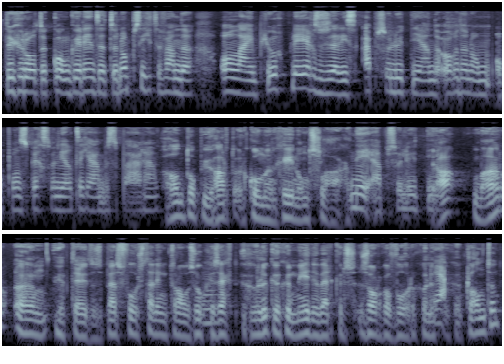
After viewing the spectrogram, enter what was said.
de grote concurrenten, ten opzichte van de online pure players. Dus dat is absoluut niet aan de orde om op ons personeel te gaan besparen op uw hart, er komen geen ontslagen. Nee, absoluut niet. Ja, maar uh, u hebt tijdens de persvoorstelling trouwens ook mm. gezegd gelukkige medewerkers zorgen voor gelukkige klanten.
